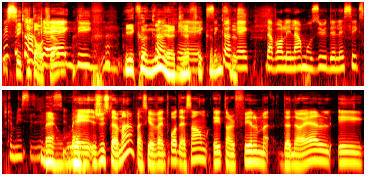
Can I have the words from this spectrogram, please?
Mais c'est c'est qui ton chum. Des... Il est c'est connu, euh, correct, Jeff, il est connu. C'est correct d'avoir les larmes aux yeux et de laisser exprimer ses émotions. Ben oui. Ben, justement, parce que 23 décembre est un film de Noël et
